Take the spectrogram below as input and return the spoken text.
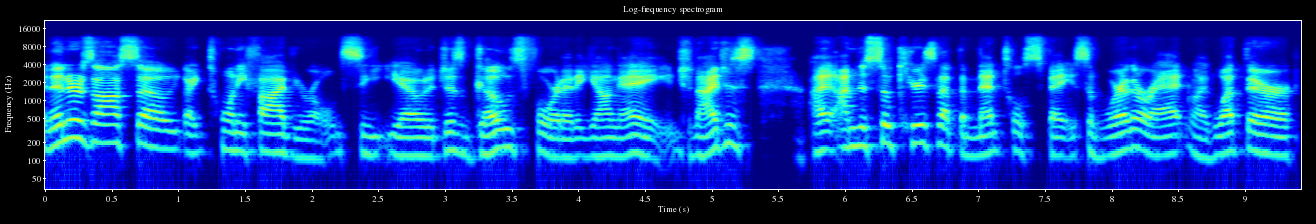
And then there's also like 25 year old CEO that just goes for it at a young age. And I just, I, I'm just so curious about the mental space of where they're at, and like what their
